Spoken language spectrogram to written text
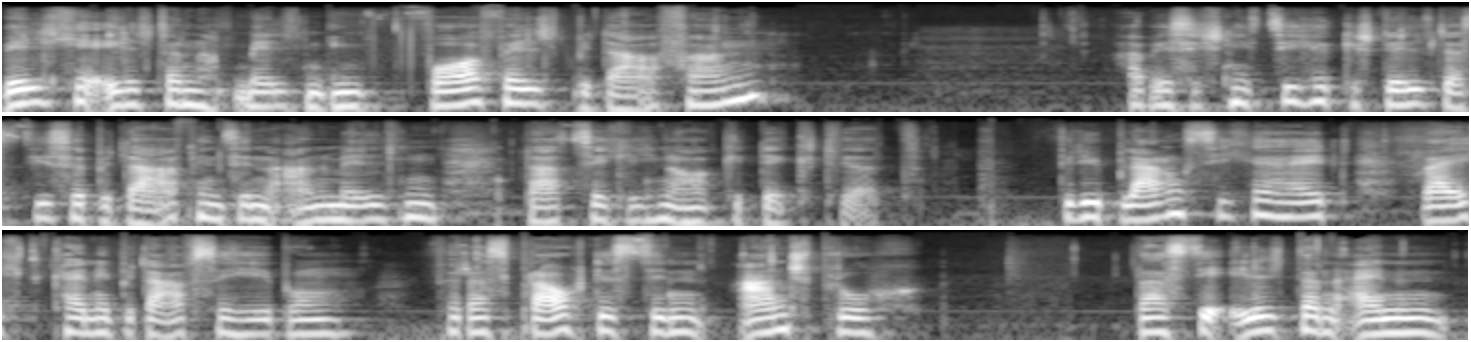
Welche Eltern melden im Vorfeld Bedarf an? Aber es ist nicht sichergestellt, dass dieser Bedarf in sie anmelden tatsächlich noch gedeckt wird. Für die Planungssicherheit reicht keine Bedarfserhebung. Für das braucht es den Anspruch, dass die Eltern einen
